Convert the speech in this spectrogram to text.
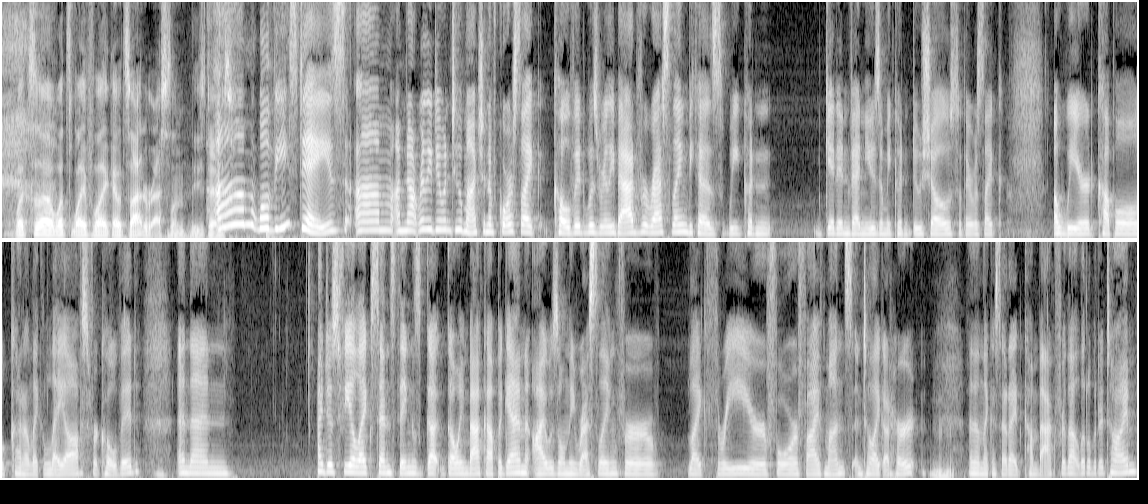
What's uh what's life like outside of wrestling these days? Um, well, these days, um, I'm not really doing too much, and of course, like COVID was really bad for wrestling because we couldn't get in venues and we couldn't do shows, so there was like a weird couple kind of like layoffs for COVID, mm. and then I just feel like since things got going back up again, I was only wrestling for like three or four or five months until I got hurt. Mm-hmm. And then, like I said, I'd come back for that little bit of time.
